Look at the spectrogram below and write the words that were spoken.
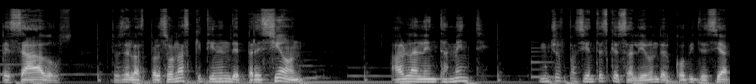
pesados. Entonces las personas que tienen depresión hablan lentamente. Muchos pacientes que salieron del COVID decían,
